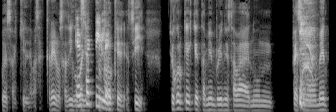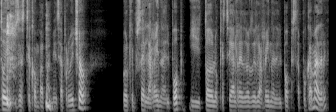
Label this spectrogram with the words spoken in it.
pues a quién le vas a creer. O sea, digo, vaya, yo creo que sí, yo creo que, que también Britney estaba en un pésimo momento y pues este compa también se aprovechó, porque pues es la reina del pop y todo lo que esté alrededor de la reina del pop está poca madre.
